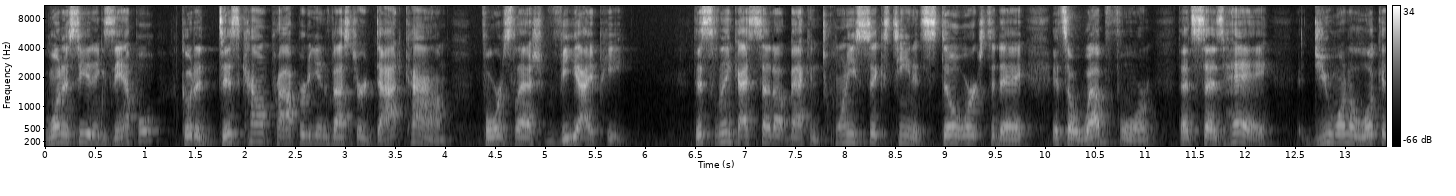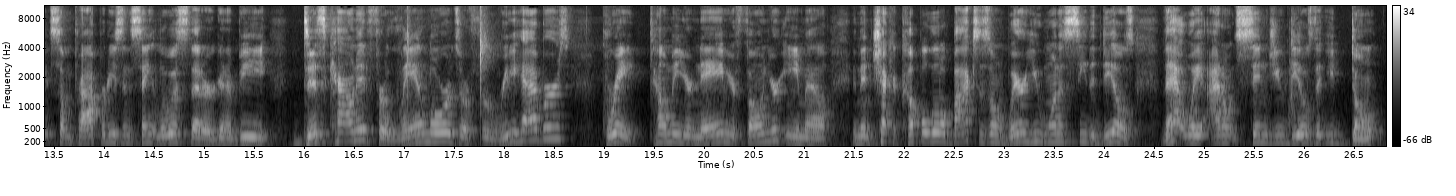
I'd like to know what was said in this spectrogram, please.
Want to see an example? Go to discountpropertyinvestor.com forward slash VIP. This link I set up back in 2016. It still works today. It's a web form that says, hey, do you want to look at some properties in St. Louis that are going to be discounted for landlords or for rehabbers? Great. Tell me your name, your phone, your email, and then check a couple little boxes on where you want to see the deals. That way, I don't send you deals that you don't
